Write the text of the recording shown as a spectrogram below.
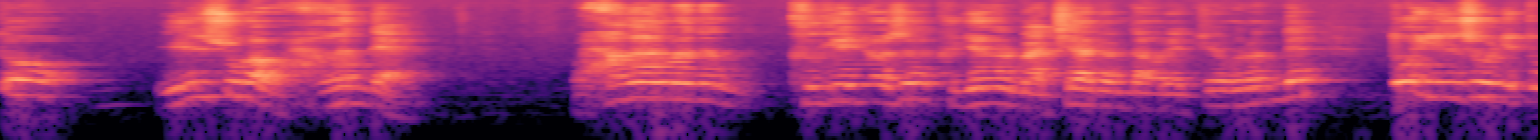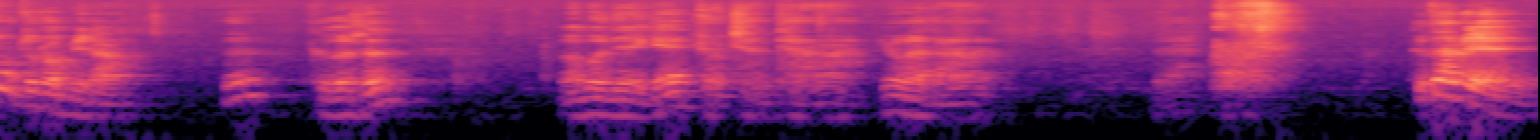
또 인수가 왕한데 왕하면은 그게 줘서 균형을 맞춰야 된다고 그랬죠. 그런데 또 인수운이 또 들어옵니다. 네? 그것은 어머니에게 좋지 않다. 흉하다. 그 다음에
